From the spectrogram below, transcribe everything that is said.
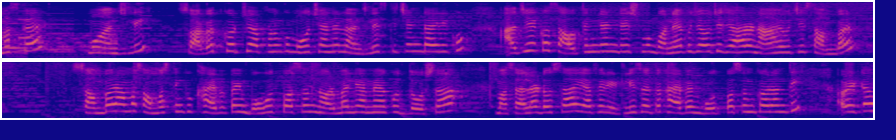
नमस्कार मु अंजलि स्वागत करो चेल अंजलि किचेन डायरी को आज एक साउथ इंडियन डिश मु बनवाक जाऊँगी जार ना हो सांबर सांबर आम समस्त खायापी बहुत पसंद नर्माली आम या दोसा मसाला डोसा या फिर इडली सहित खायापी बहुत पसंद करती आटा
